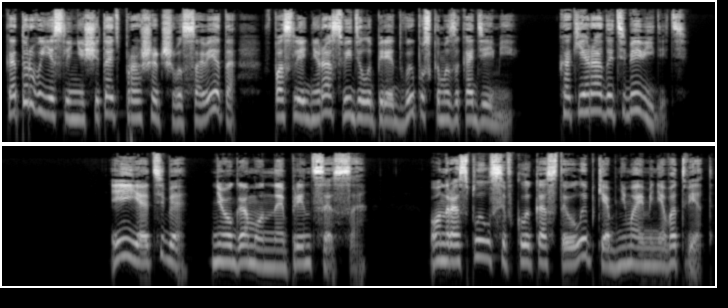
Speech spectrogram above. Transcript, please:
которого, если не считать прошедшего совета, в последний раз видела перед выпуском из академии. «Как я рада тебя видеть!» «И я тебя, неугомонная принцесса!» Он расплылся в клыкастой улыбке, обнимая меня в ответ.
